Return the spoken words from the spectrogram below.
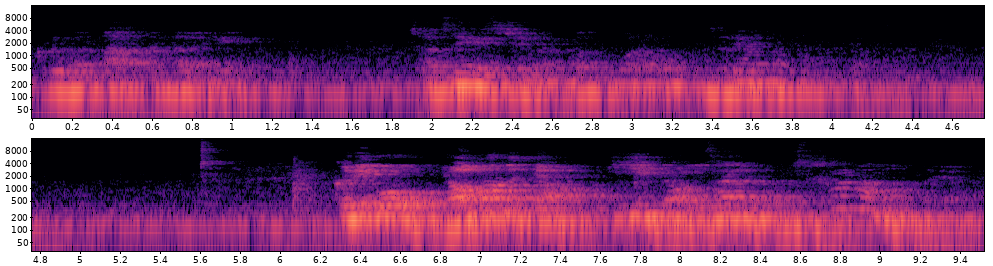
그러면 아 간단하게 전 세계에서 제일 많은 건 뭐라고? 영어는요 이 명사는 너무 사랑하는 언어예요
